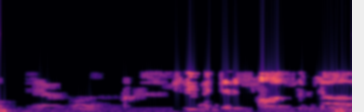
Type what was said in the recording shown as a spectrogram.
one. Yeah. Oh, stupid did an awesome job.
